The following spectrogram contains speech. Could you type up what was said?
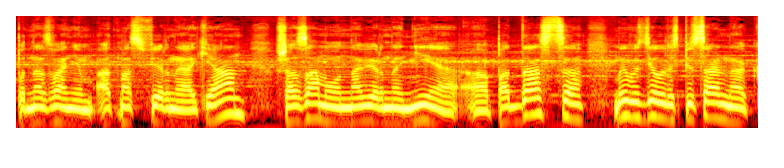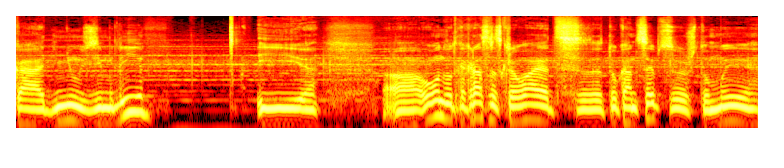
под названием «Атмосферный океан». Шазаму он, наверное, не э, поддастся. Мы его сделали специально ко Дню Земли. И он вот как раз раскрывает ту концепцию, что мы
